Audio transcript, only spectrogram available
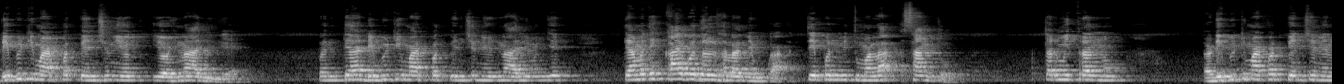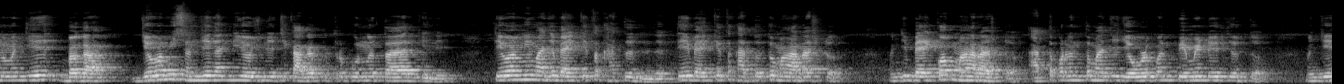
डीबीटी मार्फत पेन्शन यो योजना आलेली आहे. पण त्या डीबीटी मार्फत पेन्शन योजना आली म्हणजे त्यामध्ये काय बदल झाला नेमका ते पण मी तुम्हाला सांगतो. तर मित्रांनो डीबीटी मार्फत पेन्शन येणं म्हणजे बघा जेव्हा मी संजय गांधी योजनेचे कागदपत्र पूर्ण तयार केले तेव्हा मी माझ्या बँकेचं खातं दिलं. ते बँकेचं खातं होतं महाराष्ट्र. म्हणजे बँक ऑफ महाराष्ट्र आतापर्यंत माझे जेवढं पण पेमेंट येत होतं म्हणजे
